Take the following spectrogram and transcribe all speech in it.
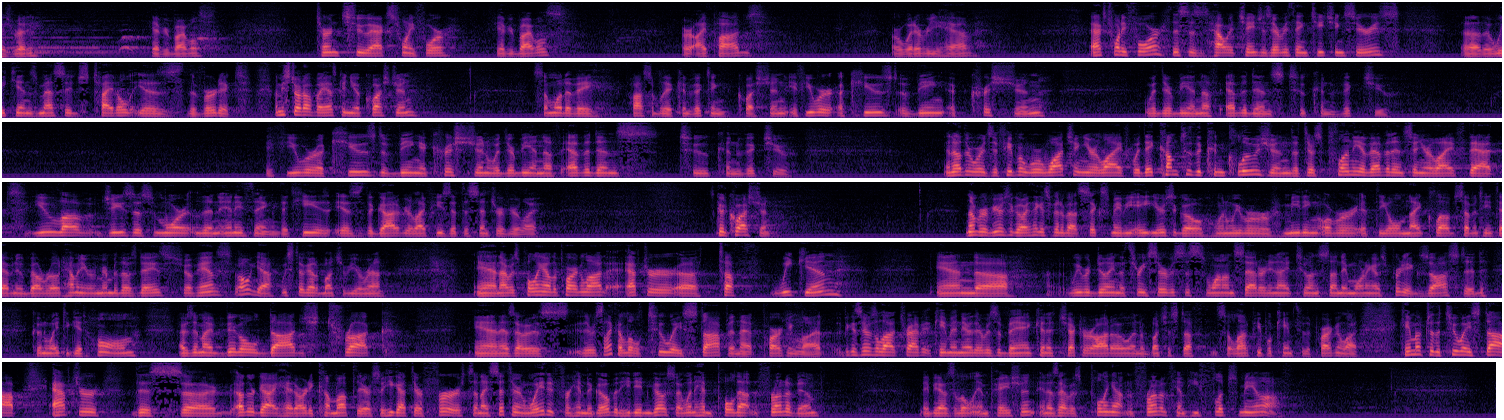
Guys ready? You have your Bibles? Turn to Acts 24 if you have your Bibles or iPods or whatever you have. Acts 24, this is How It Changes Everything teaching series. Uh, the weekend's message title is The Verdict. Let me start off by asking you a question, somewhat of a possibly a convicting question. If you were accused of being a Christian, would there be enough evidence to convict you? If you were accused of being a Christian, would there be enough evidence to convict you? In other words, if people were watching your life, would they come to the conclusion that there's plenty of evidence in your life that you love Jesus more than anything, that He is the God of your life, He's at the center of your life? It's a good question. A number of years ago, I think it's been about six, maybe eight years ago, when we were meeting over at the old nightclub, 17th Avenue, Bell Road. How many remember those days? Show of hands. Oh, yeah, we still got a bunch of you around. And I was pulling out of the parking lot after a tough weekend, and uh, we were doing the three services one on Saturday night, two on Sunday morning. I was pretty exhausted, couldn't wait to get home. I was in my big old Dodge truck and as I was, there was like a little two way stop in that parking lot because there was a lot of traffic that came in there. There was a bank and a checker auto and a bunch of stuff. So a lot of people came through the parking lot. Came up to the two way stop after this uh, other guy had already come up there. So he got there first. And I sat there and waited for him to go, but he didn't go. So I went ahead and pulled out in front of him. Maybe I was a little impatient. And as I was pulling out in front of him, he flips me off.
